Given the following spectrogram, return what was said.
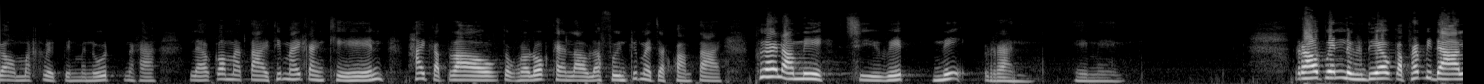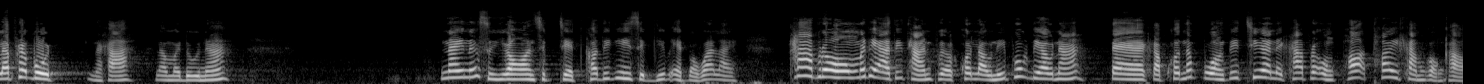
ยอมมาเกิดเป็นมนุษย์นะคะ แล้วก็มาตายที่ไม้กางเขนให้กับเราตกนรกแทนเราแล้วฟื้นขึ้นมาจากความตาย เพื่อให้เรามีชีวิตนิรันดร์เอเมน เราเป็นหนึ่งเดียวกับพระบิดาและพระบุตร นะคะ เรามาดูนะ ในหนังสือยอห์น17 ข้อที่ 20 21 บอกว่าอะไร ข้าพระองค์ไม่ได้อธิษฐานเผื่อคนเหล่านี้พวกเดียวนะ แต่กับคนทั้งปวงที่เชื่อในข้าพระองค์เพราะถ้อยคำของเขา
